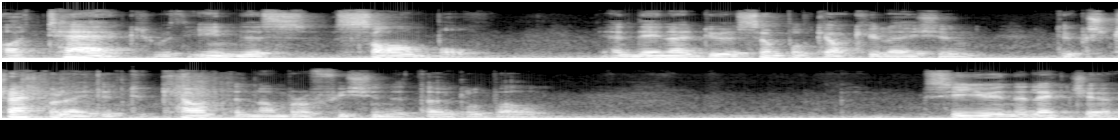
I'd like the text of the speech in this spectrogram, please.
are tagged within this sample. And then I do a simple calculation to extrapolate it to count the number of fish in the total bowl. See you in the lecture.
